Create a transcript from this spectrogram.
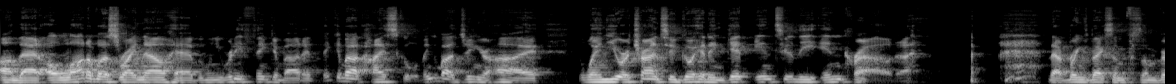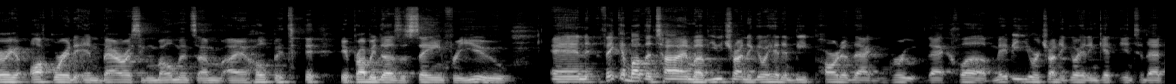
on that. A lot of us right now have, when you really think about it, think about high school, think about junior high, when you are trying to go ahead and get into the in crowd. that brings back some some very awkward, embarrassing moments. I'm, I hope it it probably does the same for you and think about the time of you trying to go ahead and be part of that group, that club. Maybe you were trying to go ahead and get into that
